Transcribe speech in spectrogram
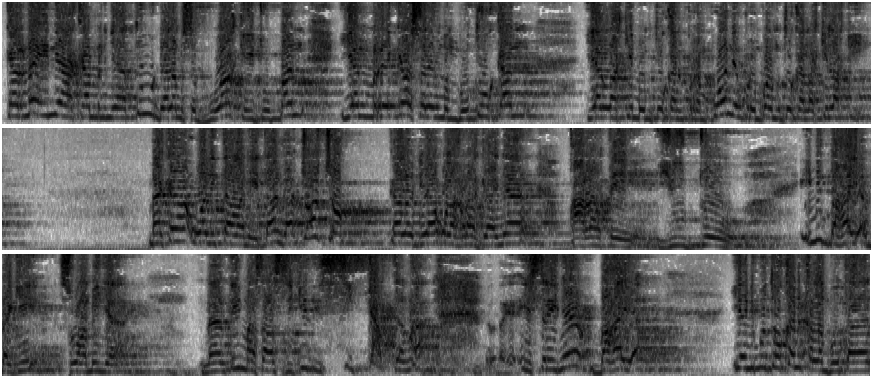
karena ini akan menyatu dalam sebuah kehidupan yang mereka saling membutuhkan yang laki membutuhkan perempuan, yang perempuan membutuhkan laki-laki. Maka wanita-wanita nggak cocok kalau dia olahraganya karate, judo. Ini bahaya bagi suaminya. Nanti masalah sedikit disikat sama istrinya bahaya. Yang dibutuhkan kelembutan,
